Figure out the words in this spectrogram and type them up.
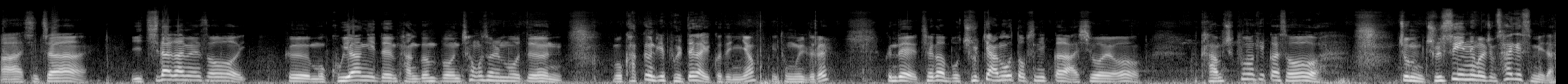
아 진짜. 이 지나가면서 그 뭐 고양이든 방금 본 청설모든 뭐 가끔 이렇게 볼 때가 있거든요 이 동물들을. 근데 제가 뭐 줄 게 아무것도 없으니까 아쉬워요 다음 슈퍼마켓 가서 좀 줄 수 있는 걸 좀 사야겠습니다.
